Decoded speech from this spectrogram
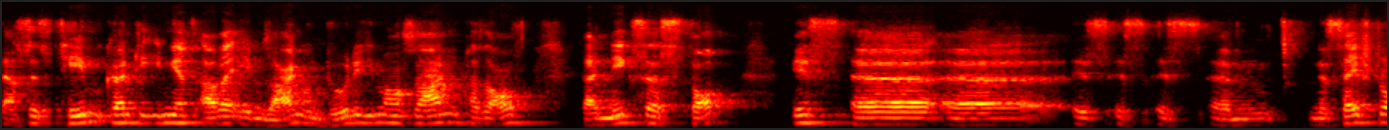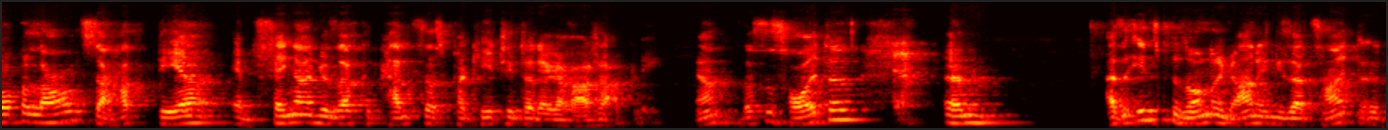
Das System könnte ihm jetzt aber eben sagen und würde ihm auch sagen, pass auf, dein nächster Stop ist, äh, äh, ist, ist, ist ähm, eine Safe Drop Allowance. Da hat der Empfänger gesagt, du kannst das Paket hinter der Garage ablegen. Ja, das ist heute, ähm, also insbesondere gerade in dieser Zeit, äh,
